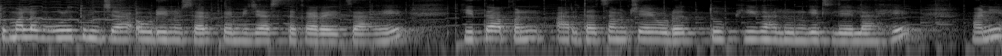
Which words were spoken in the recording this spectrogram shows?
तुम्हाला गूळ तुमच्या आवडीनुसार कमी जास्त करायचं आहे. हिथं आपण अर्धा चमचा एवढं तूपही घालून घेतलेलं आहे. आणि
